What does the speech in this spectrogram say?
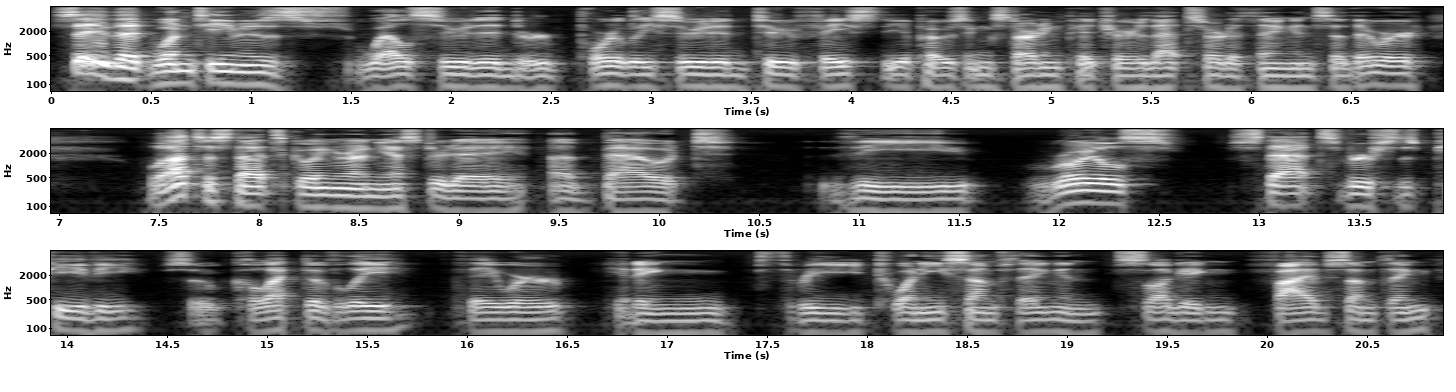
say that one team is well suited or poorly suited to face the opposing starting pitcher, that sort of thing. And so there were lots of stats going around yesterday about the Royals stats versus Peavy. So collectively, they were hitting 320 something and slugging 5 something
